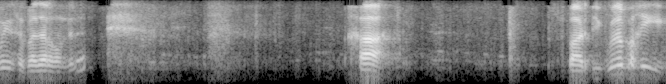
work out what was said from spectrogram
وایي څه بدل غوندل ها بار دی ګونه پخېږي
